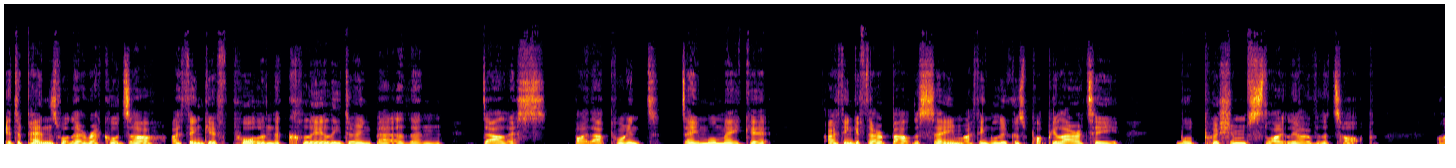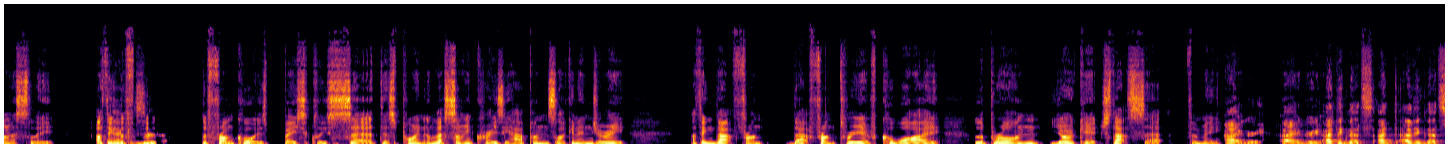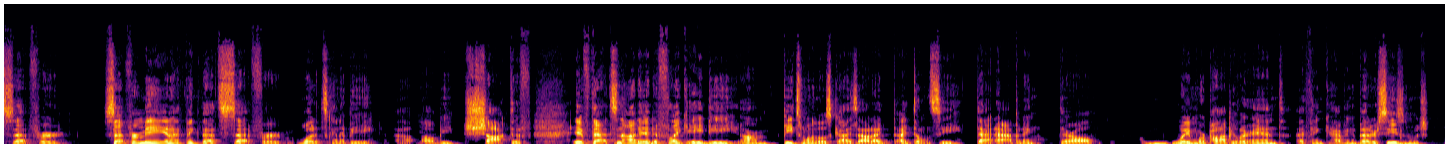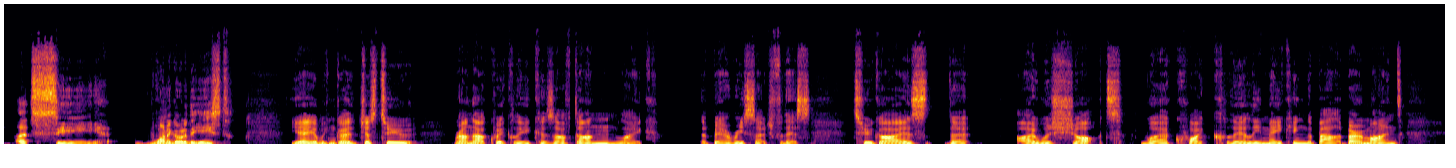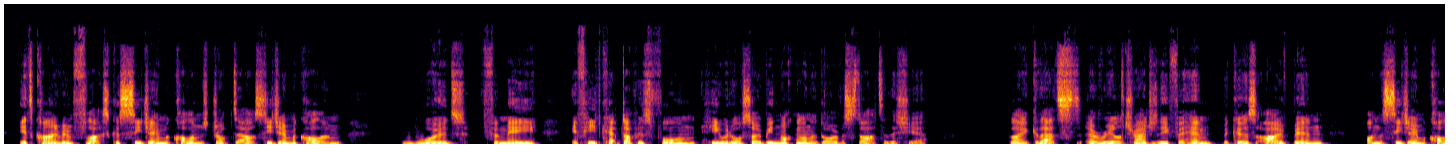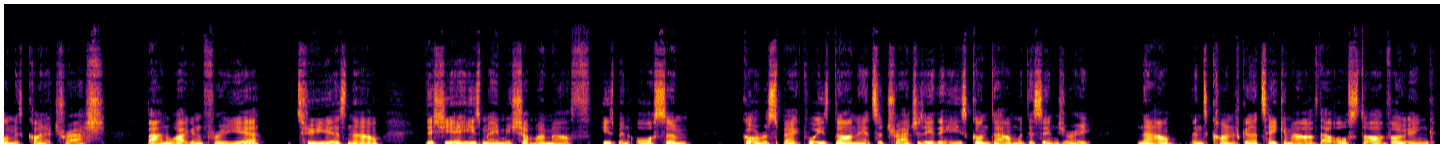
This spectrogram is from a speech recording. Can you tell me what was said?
it depends what their records are. I think if Portland are clearly doing better than Dallas by that point, Dame will make it. I think if they're about the same, I think Luka's popularity will push him slightly over the top. Honestly, I think Yeah, the, see the the front court is basically set at this point, unless something crazy happens, like an injury. I think that front that front three of Kawhi, LeBron, Jokic, that's set for me. I agree. I agree. I think that's I, I think that's set for set for me, and I think that's set for what it's going to be. I'll, I'll be shocked if if that's not it. If like AD um, beats one of those guys out, I I don't see that happening. They're all way more popular, and I think having a better season. Which let's see. Want to go to the East? Yeah, yeah, we can go just to round out quickly because I've done like a bit of research for this. Two guys that I was shocked were quite clearly making the ballot. Bear in mind, it's kind of in flux because CJ McCollum's dropped out. CJ McCollum would, for me, if he'd kept up his form, he would also be knocking on the door of a starter this year. Like that's a real tragedy for him because I've been on the CJ McCollum is kind of trash bandwagon for a year, two years now. This year he's made me shut my mouth. He's been awesome. Got to respect what he's done. It's a tragedy that he's gone down with this injury now and kind of going to take him out of that All Star voting.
